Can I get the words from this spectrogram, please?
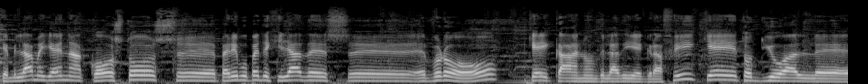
Και μιλάμε για ένα κόστος ε, περίπου 5.000 ε, ευρώ και η Canon δηλαδή η εγγραφή και, το dual, ε,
